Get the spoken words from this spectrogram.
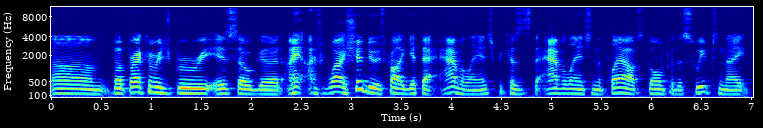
Um, but Breckenridge Brewery is so good. I, I, what I should do is probably get that Avalanche because it's the Avalanche in the playoffs going for the sweep tonight.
